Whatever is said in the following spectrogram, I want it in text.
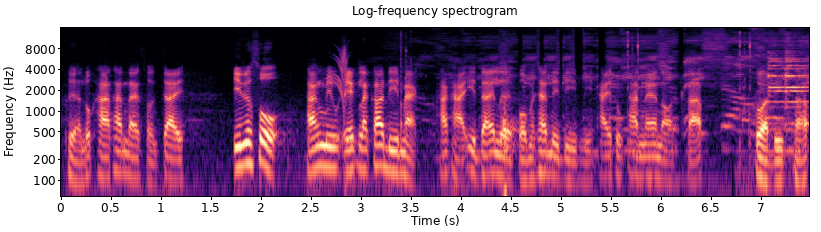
เผื่อลูกค้าท่านใดสนใจ อีดูซุทั้ง m ิว X แล้วก็ D-Max ทักขายอิดได้เลย โปรโมชั่นดีๆ มีให้ทุกท่านแน่นอนครับ สวัสดีครับ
